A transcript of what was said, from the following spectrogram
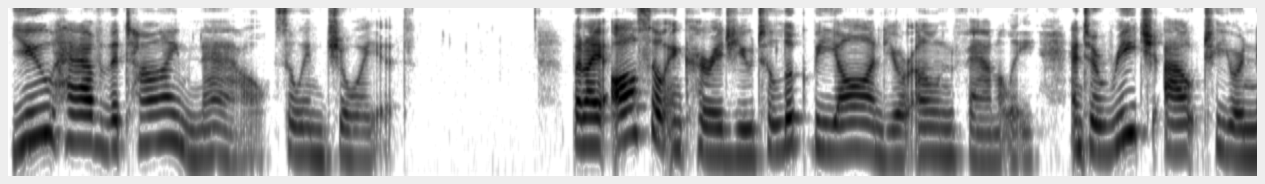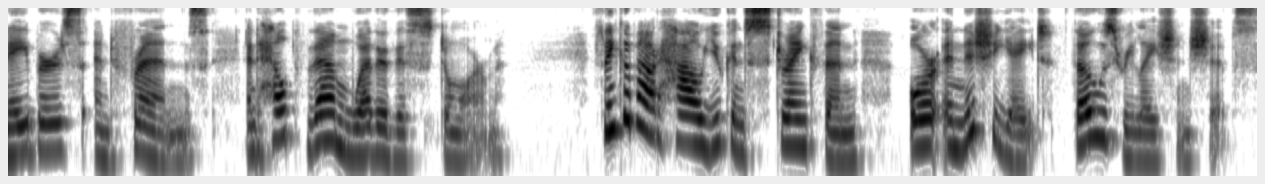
You have the time now, so enjoy it. But I also encourage you to look beyond your own family and to reach out to your neighbors and friends and help them weather this storm. Think about how you can strengthen or initiate those relationships.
